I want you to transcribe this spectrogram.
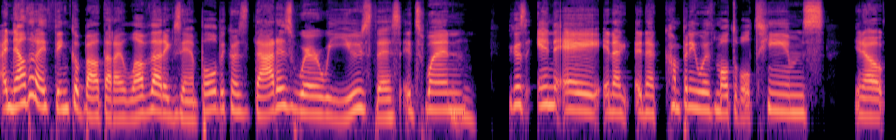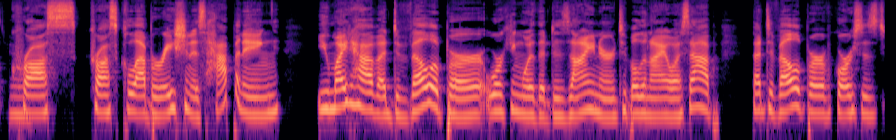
And now that I think about that, I love that example because that is where we use this. It's when mm-hmm. because in a in a in a company with multiple teams, you know, yeah. cross cross collaboration is happening. You might have a developer working with a designer to build an iOS app. That developer, of course, is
